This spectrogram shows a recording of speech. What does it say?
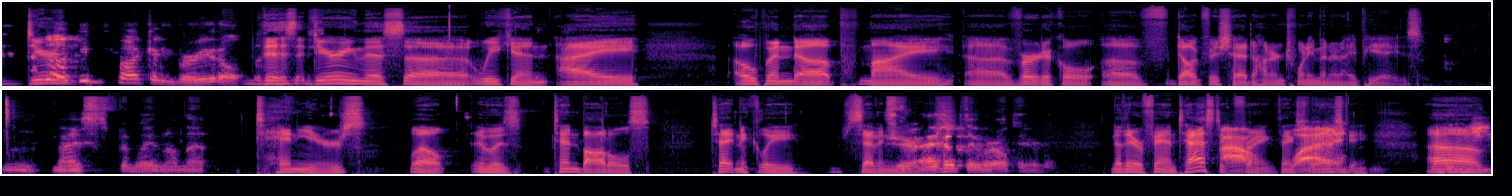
during Fucking brutal. this during this uh, weekend, I opened up my uh, vertical of Dogfish Head 120 minute IPAs. Mm, nice. Been waiting on that. 10 years. Well, it was 10 bottles, technically seven Sure. years. I hope they were all terrible. No, they were fantastic, Wow, Frank. Thanks why? for asking. Um.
